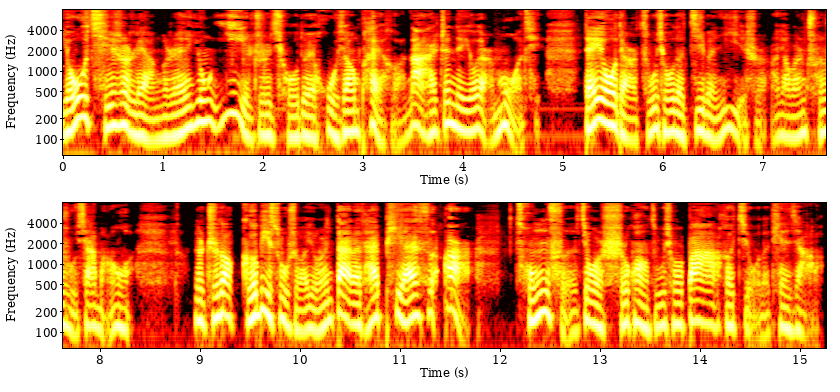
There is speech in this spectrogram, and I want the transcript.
尤其是两个人用一支球队互相配合，那还真得有点默契，得有点足球的基本意识啊，要不然纯属瞎忙活。那直到隔壁宿舍有人带了台 PS 二。从此就是实况足球八和九的天下了，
